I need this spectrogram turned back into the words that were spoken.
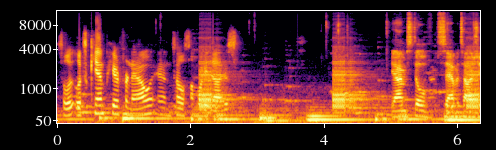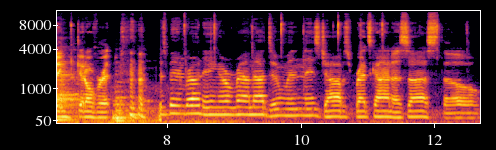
So let, let's camp here for now until somebody dies. Yeah, I'm still sabotaging. Get over it. He's been running around not doing his job. Red's kinda sus though.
